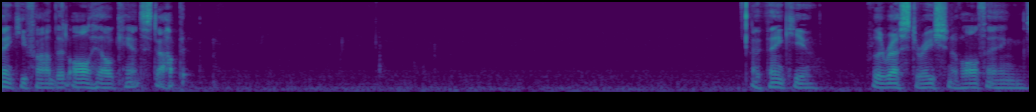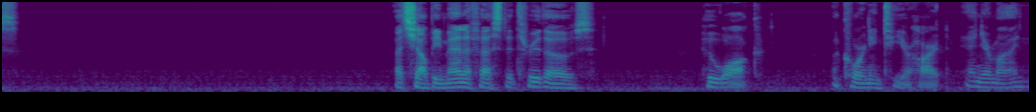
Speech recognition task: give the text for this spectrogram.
Thank you, Father, that all hell can't stop it. I thank you for the restoration of all things that shall be manifested through those who walk according to your heart and your mind.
